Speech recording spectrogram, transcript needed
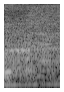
Yeah.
